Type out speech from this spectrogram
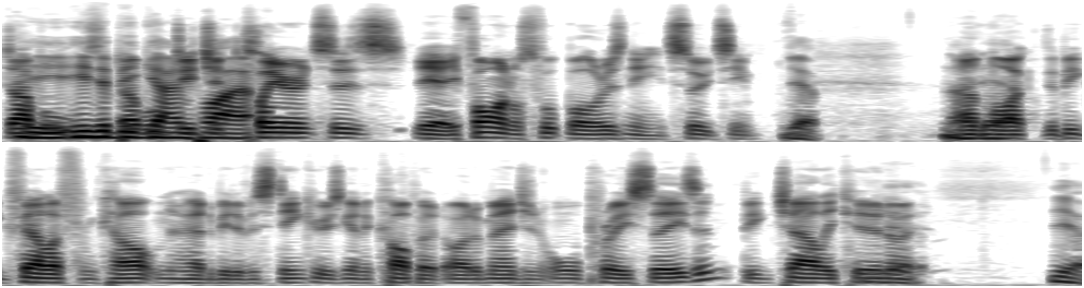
Double. he- he's a big game double-digit player. clearances. Yeah, finals footballer, isn't he? It suits him. Yep. No Unlike the big fella from Carlton who had a bit of a stinker, who's going to cop it, I'd imagine, all pre-season. Big Charlie Curnow. Yeah.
